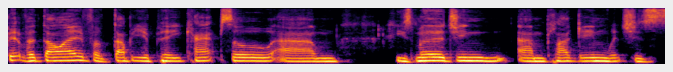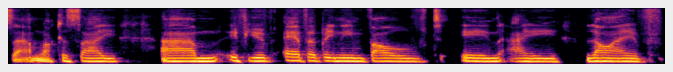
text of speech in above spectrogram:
bit of a dive of WP Capsule. Um, he's merging um, plugin, which is, um, like I say, um, if you've ever been involved in a live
